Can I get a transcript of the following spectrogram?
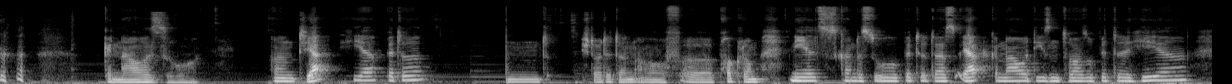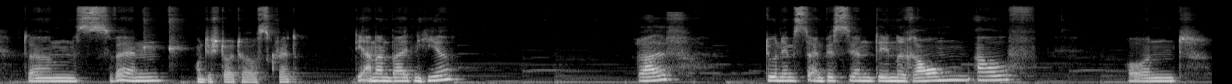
genau so. Und ja, hier bitte. Und ich deute dann auf äh, Proklom. Nils, könntest du bitte das? Ja, genau, diesen Tor so bitte hier. Dann Sven. Und ich deute auf Scrat. Die anderen beiden hier. Ralf, Du nimmst ein bisschen den Raum auf und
